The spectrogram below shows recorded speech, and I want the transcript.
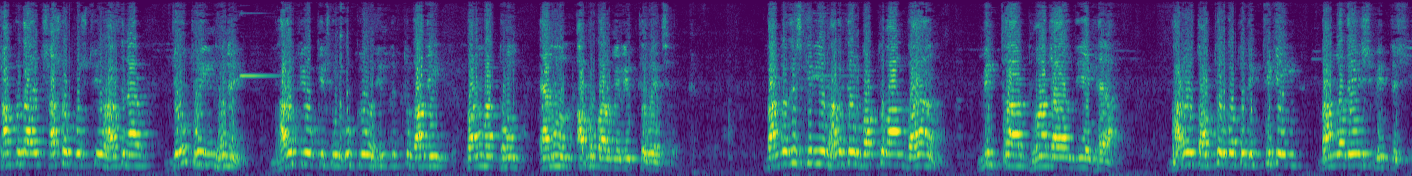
সাম্প্রদায়িক শাসক গোষ্ঠী ও হাসিনার যৌথ ইন্ধনে ভারতীয় কিছু উগ্র হিন্দুত্ববাদী গণমাধ্যম এমন অপকর্মে লিপ্ত হয়েছে। বাংলাদেশকে নিয়ে ভারতের বর্তমান বয়ান, মিথ্যার ধোঁয়াজাল দিয়ে ঘেরা। ভারত অন্তর্গত দিক থেকেই বাংলাদেশ বিদ্বেষী।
